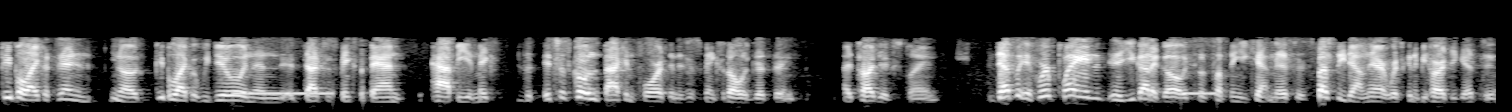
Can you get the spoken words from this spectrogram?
people like it, and you know, people like what we do, and then it, that just makes the band happy and makes it's just going back and forth, and it just makes it all a good thing. It's hard to explain. Definitely, if we're playing, uh, you got to go. It's just something you can't miss, especially down there where it's going to be hard to get to.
